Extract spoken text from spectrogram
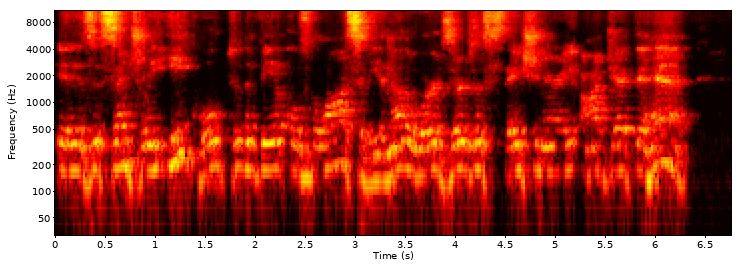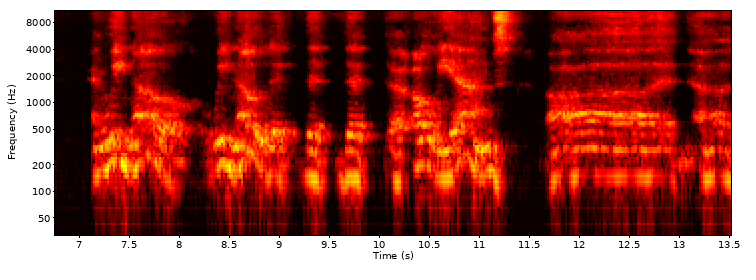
is essentially equal to the vehicle's velocity. In other words, there's a stationary object ahead. And we know we know that that that uh, OEMs uh, uh,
